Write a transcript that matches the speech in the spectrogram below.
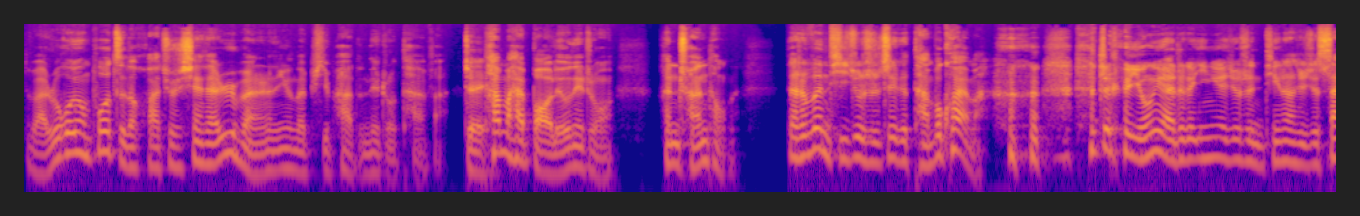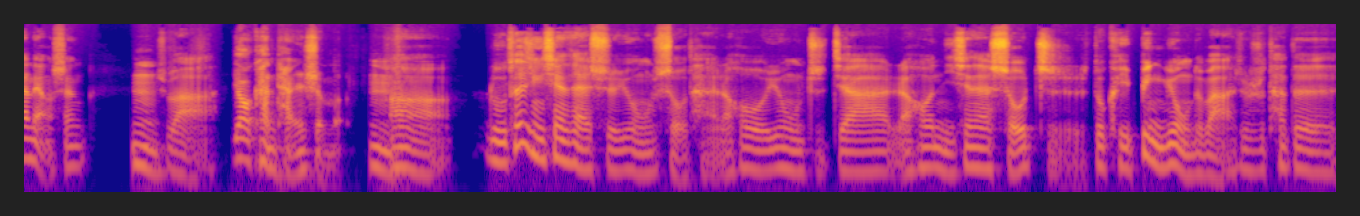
对吧？如果用拨子的话，就是现在日本人用的琵琶的那种弹法，对他们还保留那种很传统的。但是问题就是这个弹不快嘛，这个永远这个音乐就是你听上去就三两声，嗯，是吧？要看弹什么，嗯啊，鲁特琴现在是用手弹，然后用指甲，然后你现在手指都可以并用，对吧？就是它的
